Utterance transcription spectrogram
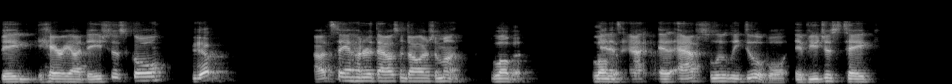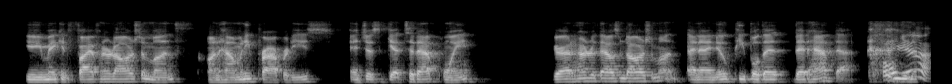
big, hairy, audacious goal. Yep. I would say $100,000 a month. Love it. Love and it. it's a, absolutely doable. If you just take, you're making $500 a month on how many properties and just get to that point, you're at $100,000 a month. And I know people that that have that. Oh, yeah. know?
